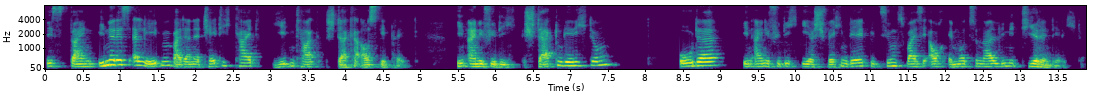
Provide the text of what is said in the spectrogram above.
ist dein inneres Erleben bei deiner Tätigkeit jeden Tag stärker ausgeprägt? In eine für dich stärkende Richtung oder in eine für dich eher schwächende beziehungsweise auch emotional limitierende Richtung?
